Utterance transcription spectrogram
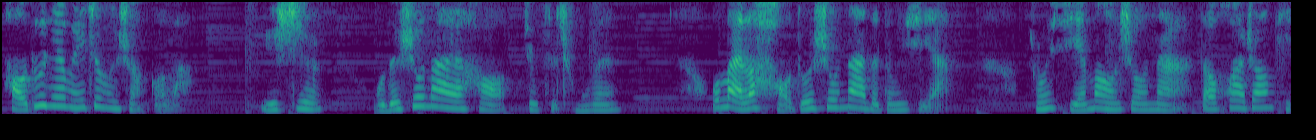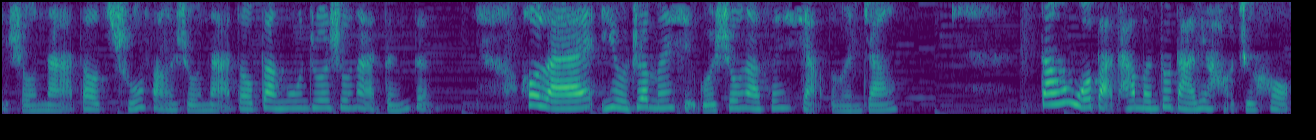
好多年没这么爽过了。于是我的收纳爱好就此重温。我买了好多收纳的东西呀，从鞋帽收纳到化妆品收纳，到厨房收纳，到办公桌收纳等等。后来也有专门写过收纳分享的文章。当我把它们都打理好之后，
